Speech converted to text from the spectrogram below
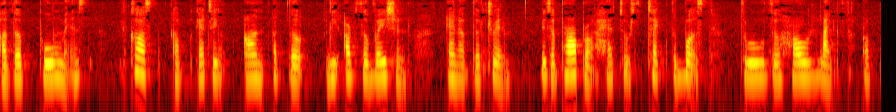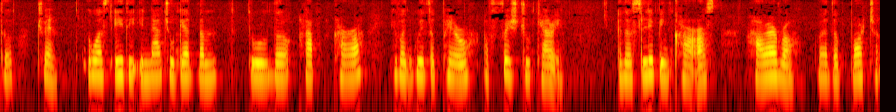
of the Pullmans because of getting on at the, the observation end of the train. Mr. Purple had to take the bus through the whole length of the train. It was easy enough to get them through the club car, even with a pair of fish to carry. In the sleeping cars, however, where the porter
